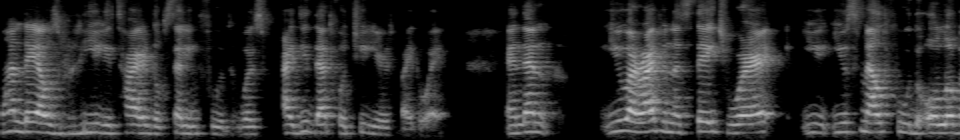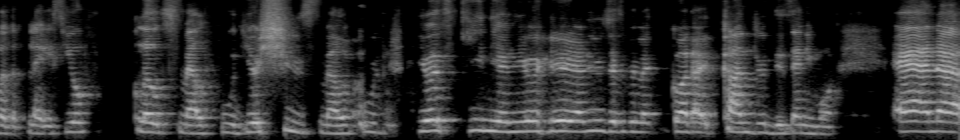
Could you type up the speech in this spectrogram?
one day I was really tired of selling food. Was I did that for two years, by the way. And then you arrive in a stage where you, you smell food all over the place. Your clothes smell food, your shoes smell food, your skin and your hair, and you just be like, God, I can't do this anymore. And uh,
